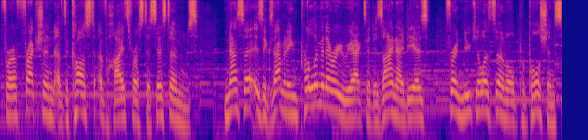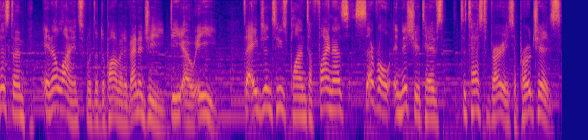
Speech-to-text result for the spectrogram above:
for a fraction of the cost of high thruster systems. NASA is examining preliminary reactor design ideas for a nuclear thermal propulsion system in alliance with the Department of Energy, DOE. The agencies plan to finance several initiatives to test various approaches.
